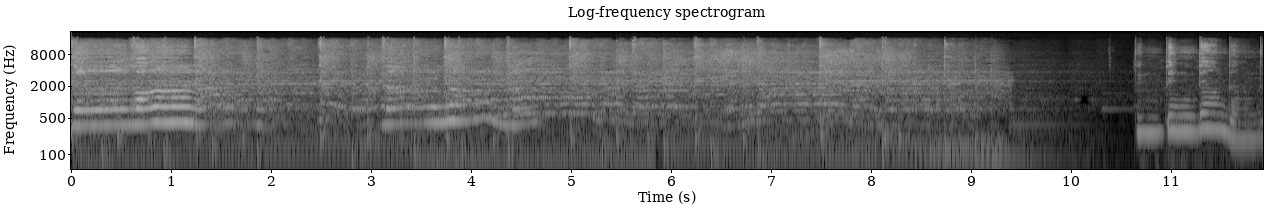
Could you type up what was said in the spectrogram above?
啦啦啦！噔噔噔噔噔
